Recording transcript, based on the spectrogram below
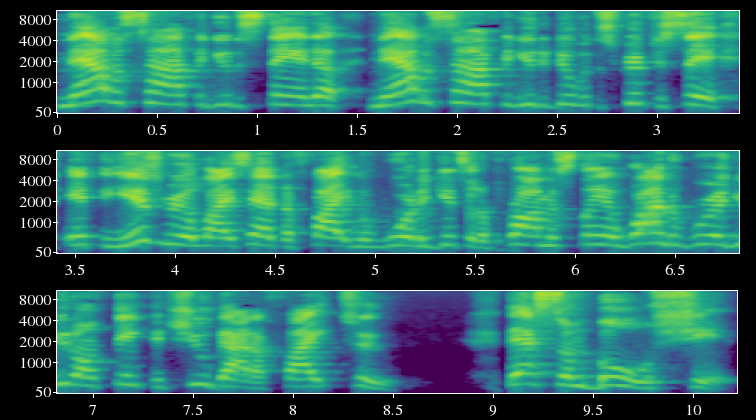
Now it's time for you to stand up. Now it's time for you to do what the scripture said. If the Israelites had to fight in the war to get to the promised land, why in the world you don't think that you got to fight too? That's some bullshit.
